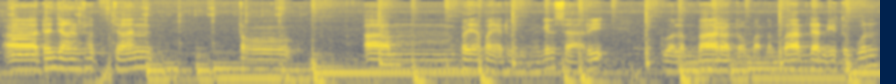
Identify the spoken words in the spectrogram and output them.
Eh, dan jangan jangan ter em, banyak-banyak dulu mungkin sehari dua lembar atau empat lembar dan itu pun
